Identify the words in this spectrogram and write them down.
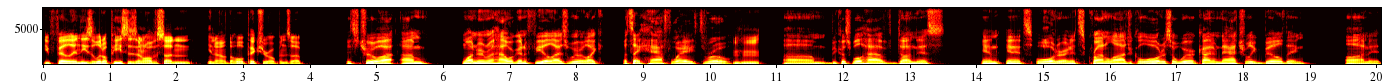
you fill in these little pieces, and all of a sudden, you know, the whole picture opens up. It's true. I, I'm wondering how we're going to feel as we're like, let's say, halfway through, Mm-hmm. um, because we'll have done this in in its order, in its chronological order. So we're kind of naturally building on it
